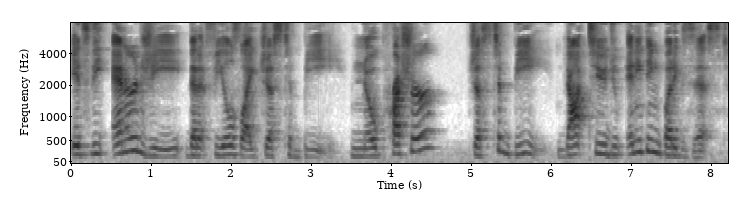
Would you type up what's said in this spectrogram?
It's the energy that it feels like just to be. No pressure, just to be, not to do anything but exist.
